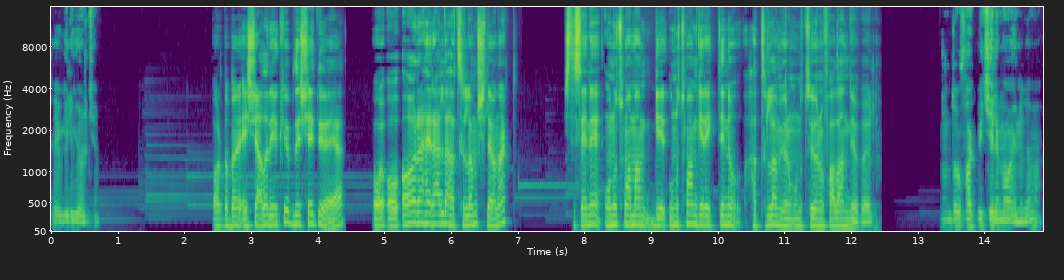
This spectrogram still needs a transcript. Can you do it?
Sevgili Görkem. Orada böyle eşyaları yakıyor bir de şey diyor ya. O, o, o ara herhalde hatırlamış Leonard. İşte seni unutmamam unutmam gerektiğini hatırlamıyorum, unutuyorum falan diyor böyle. Onda ufak bir kelime oyunu değil mi?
